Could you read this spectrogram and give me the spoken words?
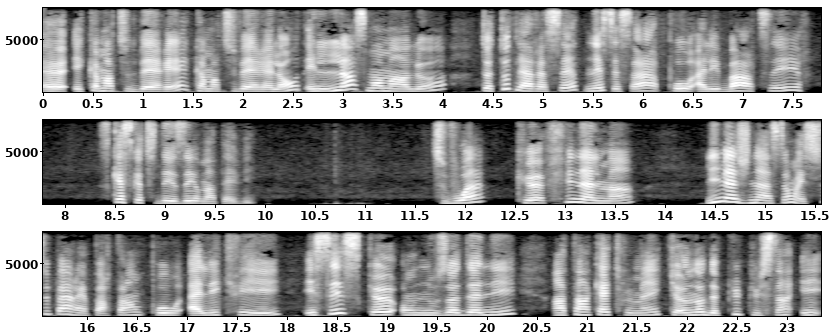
euh, et comment tu te verrais, comment tu verrais l'autre. Et là, à ce moment-là, tu as toute la recette nécessaire pour aller bâtir qu'est-ce que tu désires dans ta vie. Tu vois que finalement, l'imagination est super importante pour aller créer et c'est ce qu'on nous a donné en tant qu'être humain qu'on a de plus puissant et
